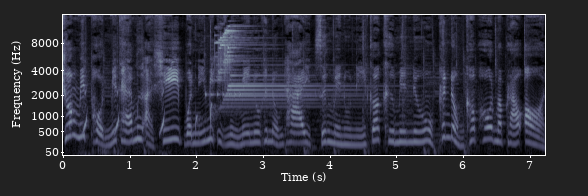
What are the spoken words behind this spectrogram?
ช่วงมิตรผลมิตรแท้มืออาชีพ วันนี้มีอีกหนึ่งเมนูขนมไทย ซึ่งเมนูนี้ก็คือเมนูขนมข้าวโพดมะพร้าวอ่อน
